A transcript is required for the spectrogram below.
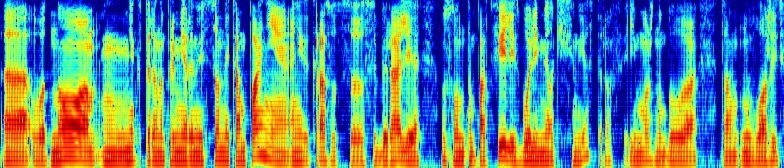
А, вот, но некоторые, например, инвестиционные компании, они как раз вот собирали, условно, там портфели из более мелких инвесторов, и можно было там, ну, вложить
